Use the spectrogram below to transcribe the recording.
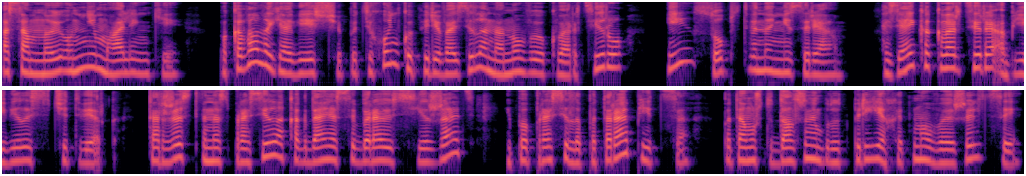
а со мной он не маленький. Паковала я вещи, потихоньку перевозила на новую квартиру и, собственно, не зря. Хозяйка квартиры объявилась в четверг. Торжественно спросила, когда я собираюсь съезжать, и попросила поторопиться, потому что должны будут приехать новые жильцы.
